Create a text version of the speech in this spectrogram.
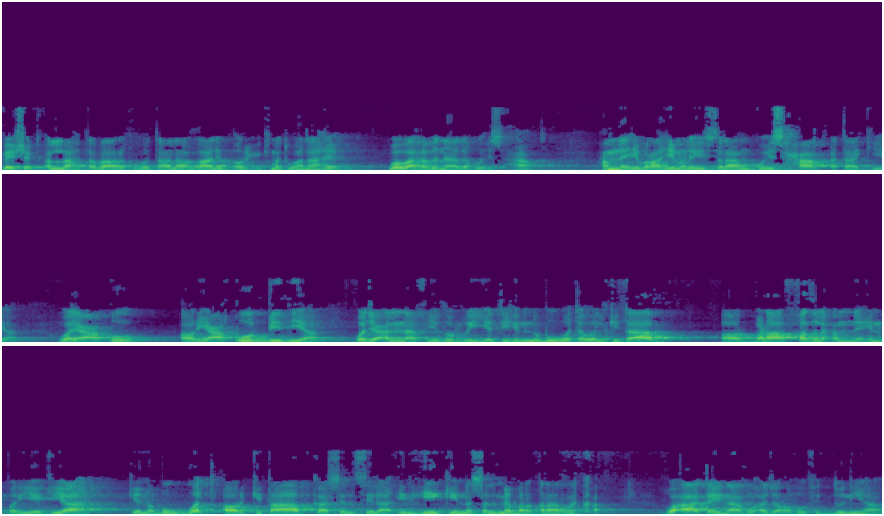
بے شک اللہ تبارک و تعالی غالب اور حکمت والا ہے۔ وہ وَوَهَبْنَا لَهُ اسحاق۔ ہم نے ابراہیم علیہ السلام کو اسحاق عطا کیا۔ و یعقوب اور یعقوب بھی دیا۔ وجعلنا فی ذریتہ النبوۃ والکتاب، اور بڑا فضل ہم نے ان پر یہ کیا کہ نبوت اور کتاب کا سلسلہ انہی کی نسل میں برقرار رکھا۔ وہ وآتیناہ اجرہ فی الدنیا۔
